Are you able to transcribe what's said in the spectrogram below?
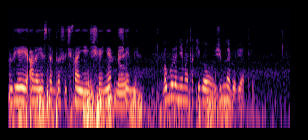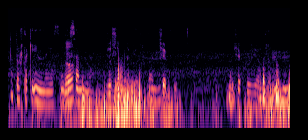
Wieje, ale jest tak dosyć fajnie dzisiaj, nie? No. Przyjemnie. W ogóle nie ma takiego zimnego wiatru. No to już taki inny jest, nie no. wiosenny. Wiosenny wiatr, tak, mhm. ciepły. Ciepły wiatr. Mhm.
